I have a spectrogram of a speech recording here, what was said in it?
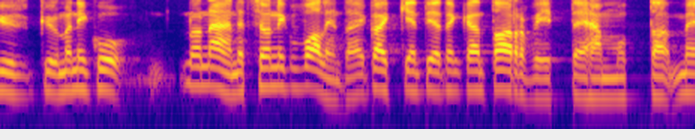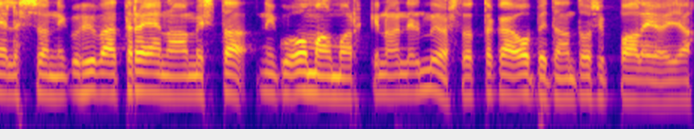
kyllä, kyllä mä niinku, no näen, että se on niinku valinta. Ei kaikkien tietenkään tarvitse tehdä, mutta meille se on niinku hyvää treenaamista niinku omalla markkinoinnilla myös. Totta kai opitaan tosi paljon ja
